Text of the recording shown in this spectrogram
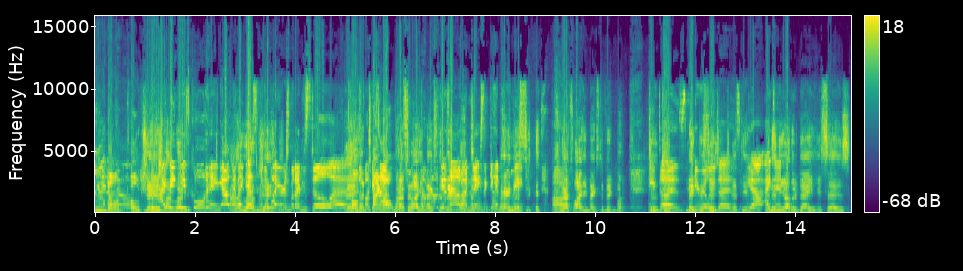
you don't know. coach. Jay is I think buddy. he's cool to hang out with, I I, guess, love for the players, but I'm still. Uh, Calls the a book is timeout out. once That's why he The makes book the is big out on bucks. Jason Kidd Hey, for me. listen, that's why he makes the big bucks. He does. He really does. at the end. Yeah, And then the other day he says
